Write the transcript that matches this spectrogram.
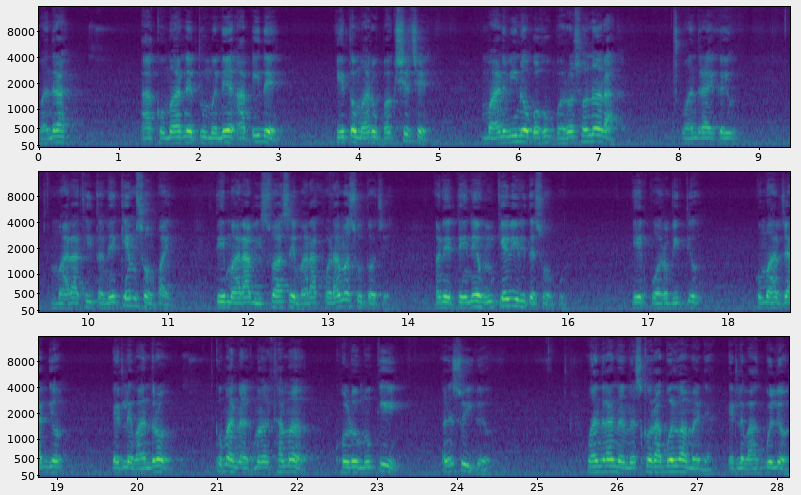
વાંદરા, આ કુમારને તું મને આપી દે એ તો મારું ભક્ષ્ય છે. માનવીનો બહુ ભરોસો ન રાખ. વાંદરાએ કહ્યું, મારાથી તને કેમ સોંપાય? તે મારા વિશ્વાસે મારા ખોડામાં સૂતો છે અને તેને હું કેવી રીતે સોંપું? એક પોર વીત્યો, કુમાર જાગ્યો. એટલે વાંદરો કુમારના માથામાં ખોડું મૂકી અને સૂઈ ગયો. વાંદરાના નસકોરા બોલવા માંડ્યા. એટલે વાઘ બોલ્યો,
